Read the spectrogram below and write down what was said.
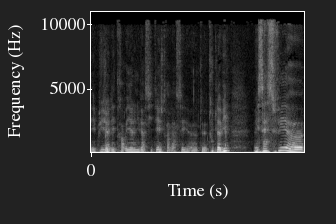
et puis j'allais travailler à l'université, je traversais euh, toute la ville, mais ça se fait... euh,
